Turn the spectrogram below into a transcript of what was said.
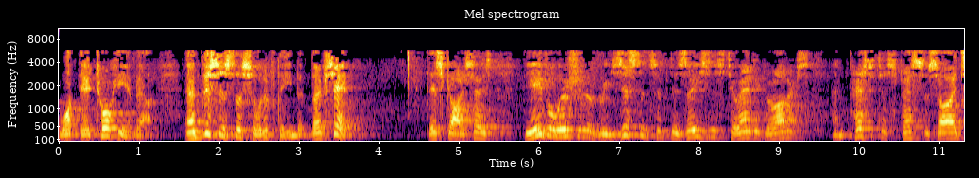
what they're talking about. And this is the sort of thing that they've said. This guy says the evolution of resistance of diseases to antibiotics and pesticides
